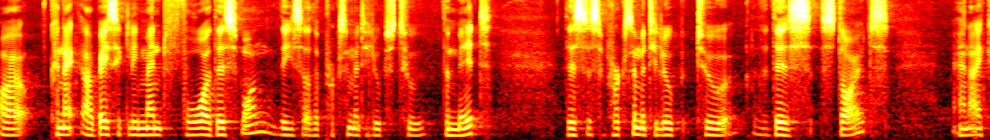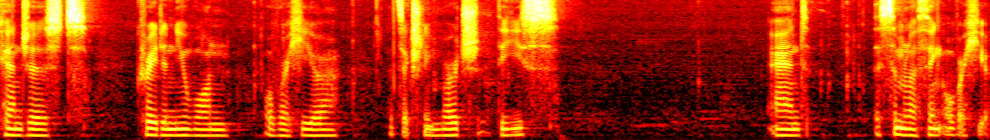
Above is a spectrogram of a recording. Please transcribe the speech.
are, connect, are basically meant for this one. These are the proximity loops to the mid. This is a proximity loop to this start. And I can just create a new one over here. Let's actually merge these. And a similar thing over here.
